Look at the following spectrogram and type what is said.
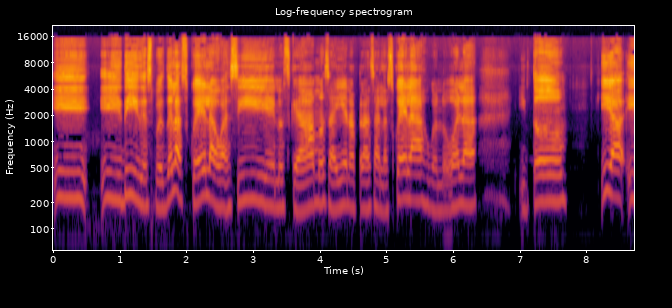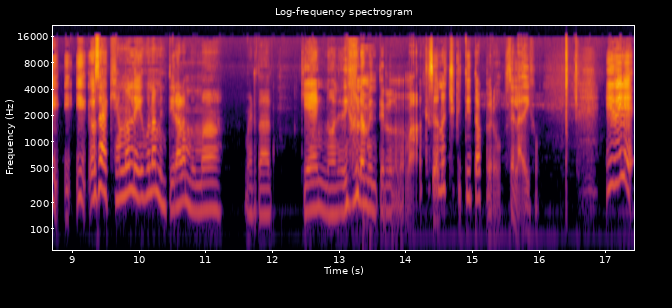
Y, y, después de la escuela o así, eh, nos quedábamos ahí en la plaza de la escuela jugando bola y todo. Y, y, y, o sea, ¿quién no le dijo una mentira a la mamá, verdad? ¿Quién no le dijo una mentira a la mamá? Que sea una chiquitita, pero se la dijo. Y dije,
